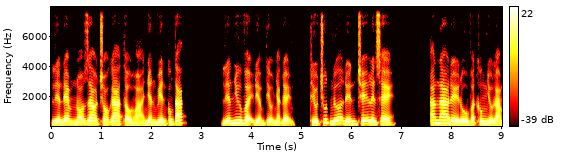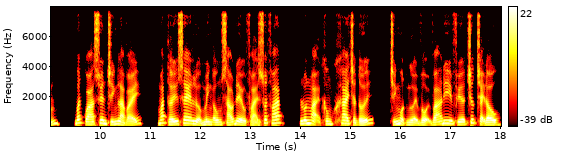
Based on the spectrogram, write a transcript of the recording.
liền đem nó giao cho ga tàu hỏa nhân viên công tác. Liền như vậy điểm tiểu nhạc đệm, thiếu chút nữa đến trễ lên xe. Anna để đồ vật không nhiều lắm, bất quá xuyên chính là váy, mắt thấy xe lửa minh ống sáo đều phải xuất phát, luôn mại không khai trần tới, chính một người vội vã đi phía trước chạy đâu,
